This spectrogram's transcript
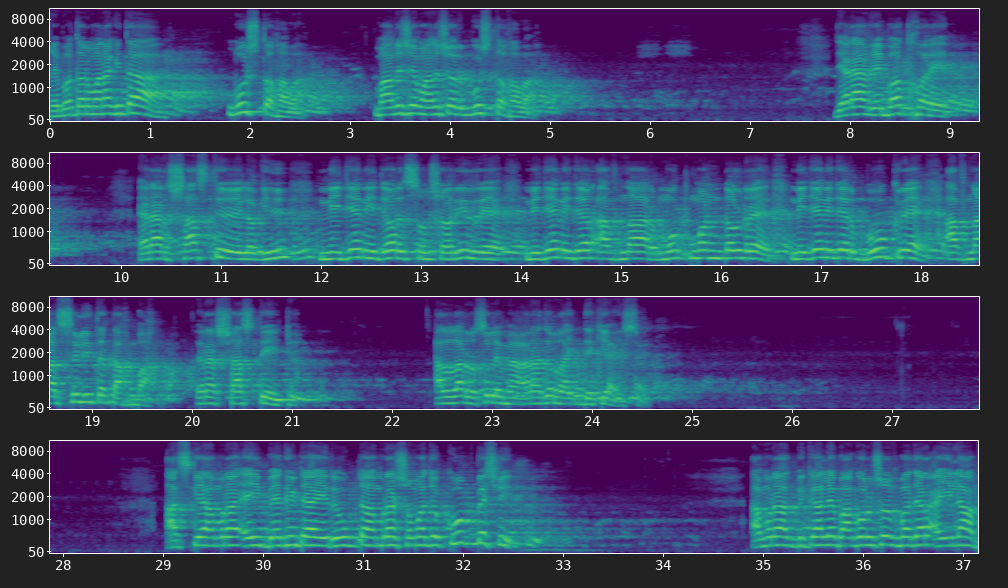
গেবতর মানা কিতা গুস্ত খাওয়া মানুষে মানুষের গুস্ত খাওয়া যারা গেবত করে, এরার শাস্তি হইল কি? নিজে নিজের শরীরে, নিজে নিজের আপনার মুখমণ্ডল রে নিজে নিজের বুক রে আপনার সিলিতে তাকবা এরা শাস্তি এইটা। আল্লাহ রসুলে মেয়ারাজের রাত দেখে আইসে। আজকে আমরা এই ব্যাধিটা, এই রোগটা আমরা সমাজে খুব বেশি। আমরা বিকালে বাগরসর বাজার আইলাম,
